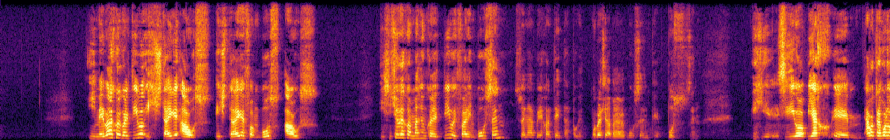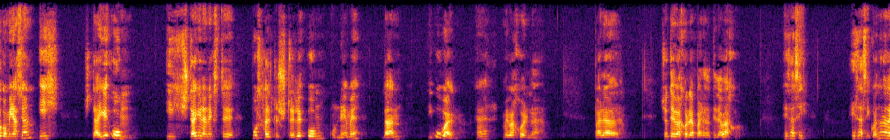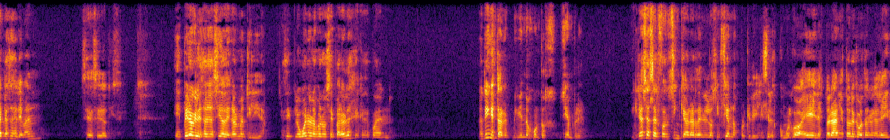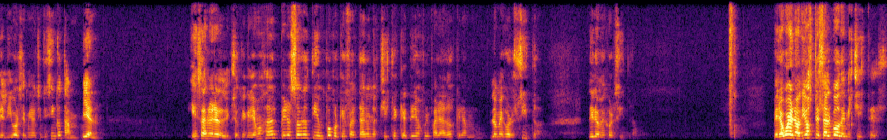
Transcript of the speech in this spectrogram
Y me bajo el colectivo y steige aus. Ich steige vom Bus aus. Y si yo viajo en más de un colectivo y fare en Bussen, suena viejo en tetas, porque es muy parecida a la palabra Bussen que Bussen. Y eh, si digo viajo, eh, hago transbordo combinación, ich steige um. Ich steige en la nächste Bushaltestelle um und nehme dann die U-Bahn. ¿eh? Me bajo en la parada. Yo te bajo la parada, te la bajo. Es así. Es así. Cuando uno da clases de alemán, se deserotiza. Espero que les haya sido de enorme utilidad. Es decir, lo bueno de los verbos separables es que se pueden... No tienen que estar viviendo juntos siempre. Y gracias a Alfonsín que hablar de los infiernos porque la iglesia los comulgó a él, a Estoraño, todo lo que votaron la ley del divorcio en 1985, también. Esa no era la lección que queríamos dar, pero sobró tiempo porque faltaron los chistes que teníamos preparados, que eran lo mejorcito, de lo mejorcito. Pero bueno, Dios te salvó de mis chistes.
